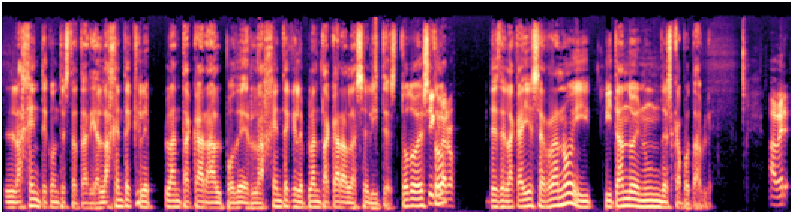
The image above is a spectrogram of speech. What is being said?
la gente contestataria, la gente que le planta cara al poder, la gente que le planta cara a las élites. Todo esto Sí, claro. desde la calle Serrano y pitando en un descapotable. A ver,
